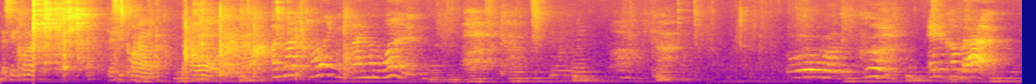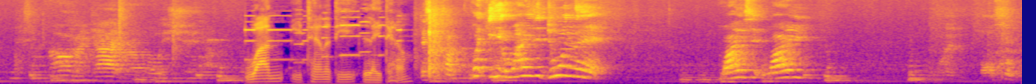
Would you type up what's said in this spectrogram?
Destiny call 911. Destiny call 911. 911 now. I'm not calling 911. Oh God. Oh, my god. Andrew, come back. Oh my god, bro. Holy shit. One eternity later. Destiny call. What? Why is it doing that? Why is it? Why? Oh.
